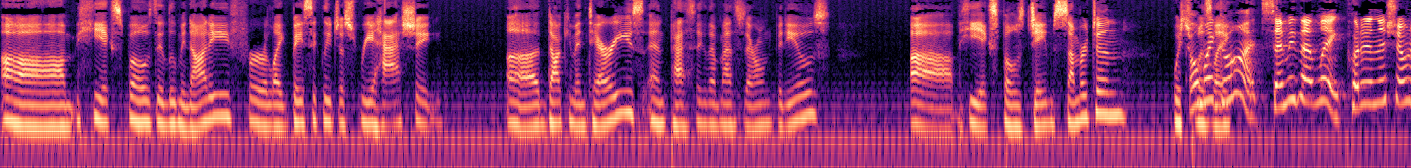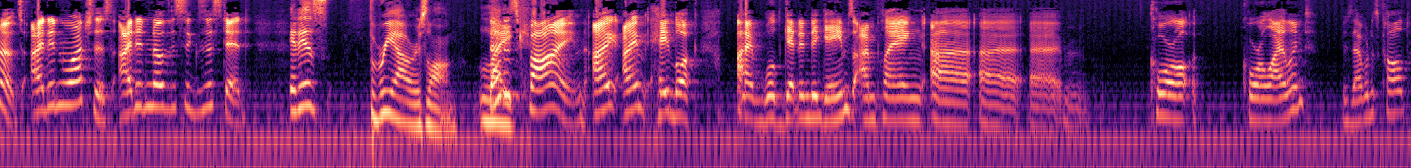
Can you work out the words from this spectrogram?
Um, he exposed Illuminaughtii for like basically just rehashing uh, documentaries and passing them as their own videos. Uh, he exposed James Somerton, which Oh my like god! Send me that link. Put it in the show notes. I didn't watch this. I didn't know this existed. it is three hours long. That Like is fine. I, I'm. Hey, look. I will get into games. I'm playing uh, uh, um, Coral Coral Island. Is that what it's called?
